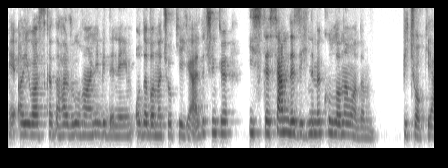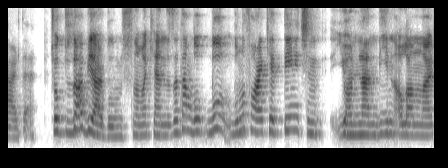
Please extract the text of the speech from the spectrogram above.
e, ayahuasca daha ruhani bir deneyim. O da bana çok iyi geldi. Çünkü istesem de zihnimi kullanamadım birçok yerde. Çok güzel bir yer bulmuşsun ama kendi. Zaten bu, bu bunu fark ettiğin için yönlendiğin alanlar,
